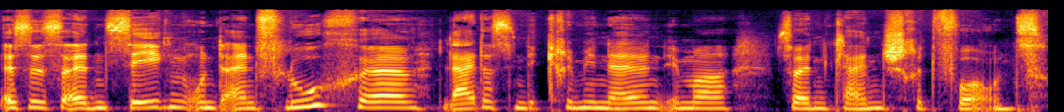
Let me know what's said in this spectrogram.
Es ist ein Segen und ein Fluch. Leider sind die Kriminellen immer so einen kleinen Schritt vor uns.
